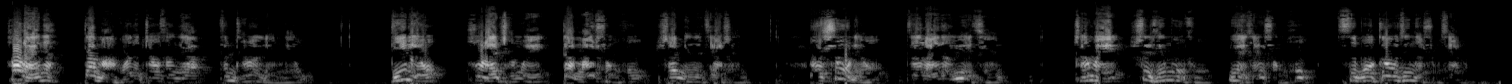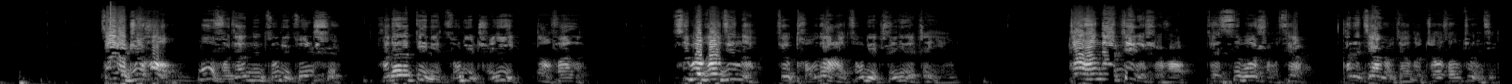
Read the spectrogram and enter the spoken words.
后来呢，淡马国的朝仓家分成了两流，嫡流后来成为淡马守护山民的家臣，而庶流则来到越前，成为室町幕府越前守护四波高经的属下。在这之后，幕府将军足利尊氏和他的弟弟足利直义闹翻了。四波高京呢，就投到了足利直义的阵营。朝仓家这个时候在四波手下，他的家主叫做朝仓正景，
